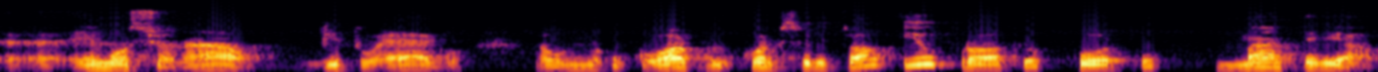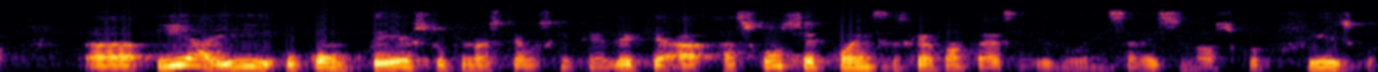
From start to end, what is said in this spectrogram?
é, emocional, dito ego, o, corpo, corpo espiritual e o próprio corpo material. Uh, e aí, o contexto que nós temos que entender é que a, as consequências que acontecem de doença nesse nosso corpo físico,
